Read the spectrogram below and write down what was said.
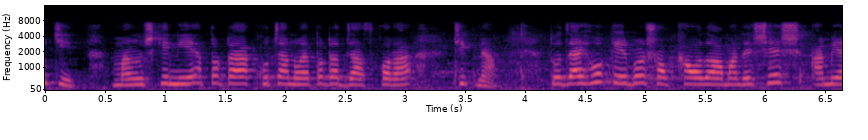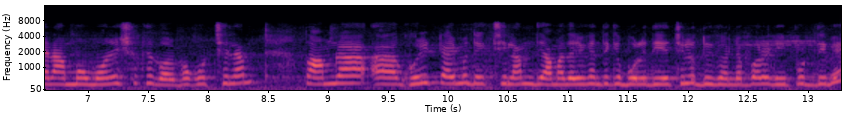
উচিত। মানুষকে নিয়ে এতটা খোঁচানো, এতটা জাজ করা ঠিক না। তো যাই হোক, এরপর সব খাওয়া দাওয়া আমাদের শেষ। আমি আর আম্মু মনের সুখে গল্প করছিলাম। তো আমরা ঘড়ির টাইমও দেখছিলাম যে আমাদের এখান থেকে বলে দিয়েছিল, দুই ঘণ্টা পরে রিপোর্ট দিবে।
